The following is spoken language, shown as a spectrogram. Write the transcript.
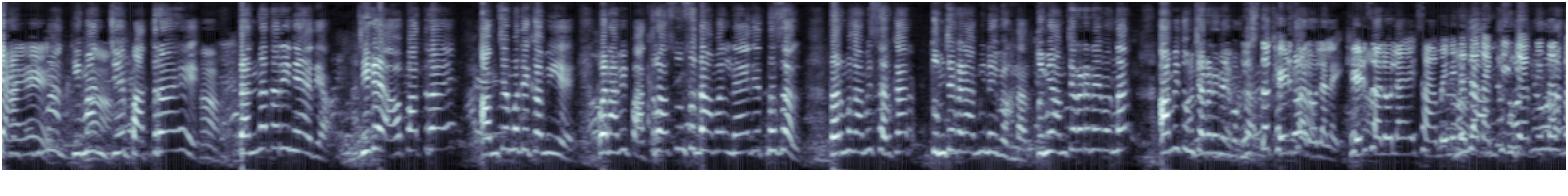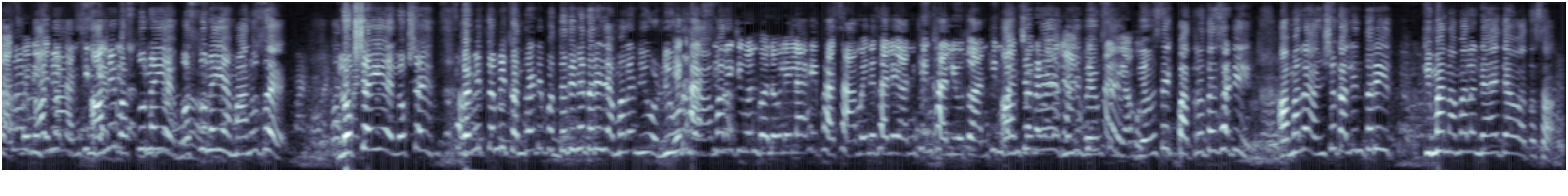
किमान जे पात्र आहे त्यांना तरी न्याय द्या. ठीक आहे अपात्र आहे आमच्यामध्ये कमी आहे पण आम्ही पात्र असून सुद्धा आम्हाला न्याय देत नसाल तर मग आम्ही सरकार तुमच्याकडे आम्ही नाही बघणार तुम्ही आमच्याकडे नाही बघणार आम्ही तुमच्याकडे नाही बघणार नुसतं खेळ चालवला आहे खेळ चालवला आहे सहा महिने आणखीन देतात. पाच महिने आम्ही- आणखीन gap आम्ही देतात. वस्तू नाहीये वस्तू नाहीये माणूस आहे लोकशाही आहे लोकशाही कमीत कमी कंत्राटी पद्धतीने तरी आम्हाला निवड एक निवडून द्या. हास्यमय आम्हाला जीवन बनवलेलं आहे फा- सहा महिने झाले आणखीन खाली होतो आणखीन पाच आमच्याकडे झाले, म्हणजे आणखीन खाली व्यवसाय आहोत. व्यावसायिक पात्रतेसाठी आम्हाला अंशकालीन तरी किमान आम्हाला न्याय द्यावा तसा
